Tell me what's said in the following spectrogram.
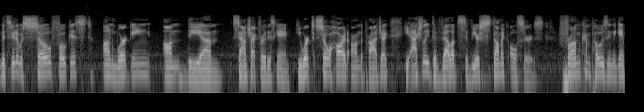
Mitsuda was so focused on working on the um, soundtrack for this game. He worked so hard on the project. He actually developed severe stomach ulcers from composing the game,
